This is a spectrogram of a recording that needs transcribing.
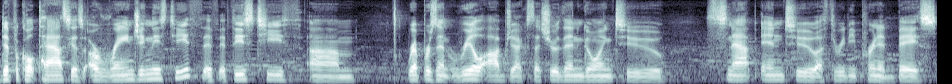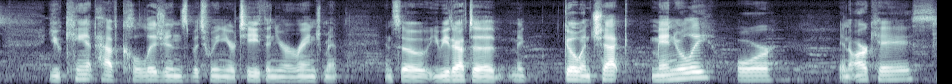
difficult task is arranging these teeth. If, if these teeth um, represent real objects that you're then going to snap into a 3D printed base, you can't have collisions between your teeth and your arrangement. And so you either have to make, go and check manually, or in our case,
